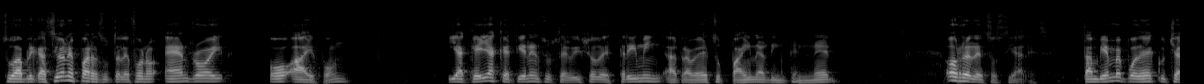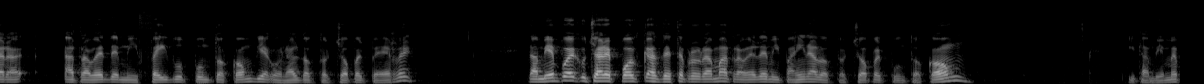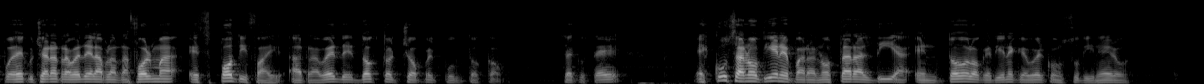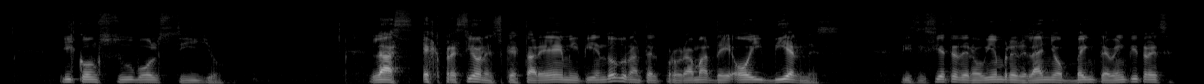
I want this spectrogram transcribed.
sus aplicaciones para su teléfono Android o iPhone y aquellas que tienen su servicio de streaming a través de sus páginas de internet o redes sociales. También me puedes escuchar a, través de mi facebook.com diagonal Dr. Chopper PR. También puedes escuchar el podcast de este programa a través de mi página drchopper.com. Y también me puedes escuchar a través de la plataforma Spotify a través de drchopper.com. O sea que usted excusa no tiene para no estar al día en todo lo que tiene que ver con su dinero y con su bolsillo. Las expresiones que estaré emitiendo durante el programa de hoy viernes 17 de noviembre del año 2023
